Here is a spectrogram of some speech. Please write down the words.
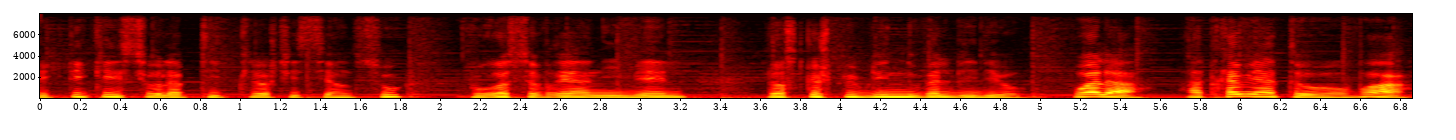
et cliquez sur la petite cloche ici en dessous, vous recevrez un email lorsque je publie une nouvelle vidéo. Voilà, à très bientôt, au revoir.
